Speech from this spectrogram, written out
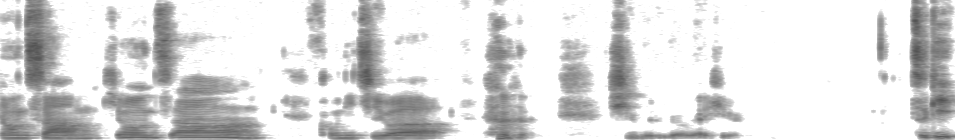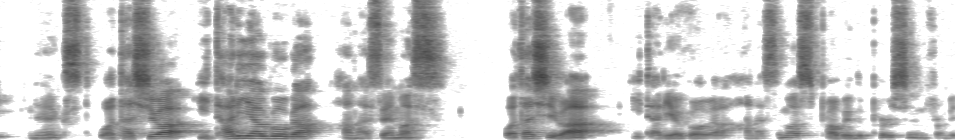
Hyun-san. Hyun-san. こんにちは。she would go right here. 次、next. 私はイタリア語が話せます。私はイタリア語が話せます。Probably the person from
